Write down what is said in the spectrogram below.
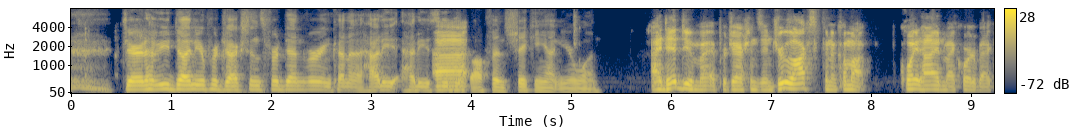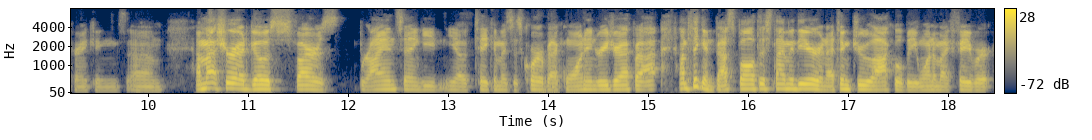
Jared, have you done your projections for Denver and kind of how do you how do you see uh, this offense shaking out in year one? I did do my projections, and Drew Lock's going to come up quite high in my quarterback rankings. Um, I'm not sure I'd go as far as Brian saying he you know take him as his quarterback one in redraft, but I, am thinking best ball at this time of the year, and I think Drew Lock will be one of my favorite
